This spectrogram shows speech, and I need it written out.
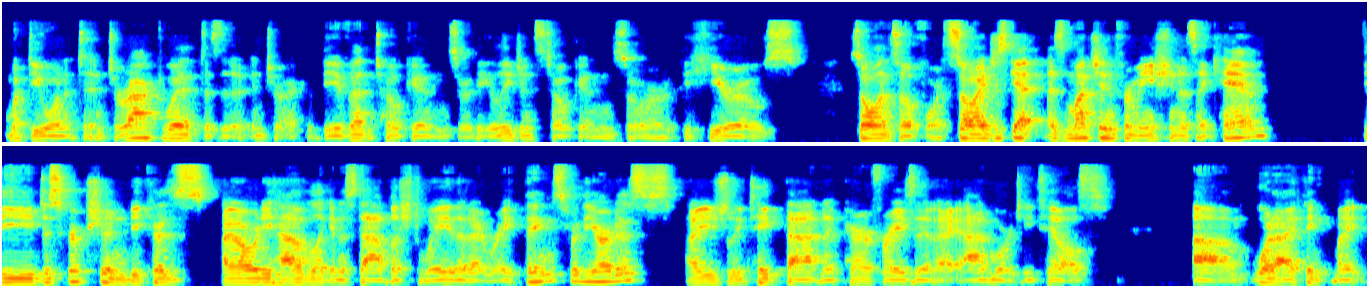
what do you want it to interact with? Does it interact with the event tokens or the allegiance tokens or the heroes, so on and so forth. So I just get as much information as I can. The description, because I already have like an established way that I write things for the artists, I usually take that and I paraphrase it. I add more details, um, what I think might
